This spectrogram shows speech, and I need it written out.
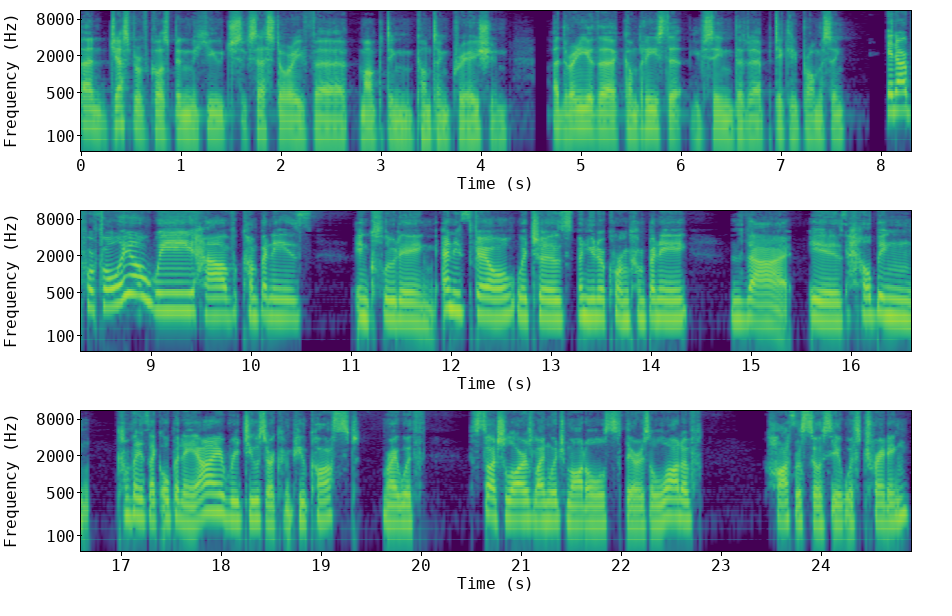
And Jasper, of course, been a huge success story for marketing content creation. Are there any other companies that you've seen that are particularly promising? In our portfolio, we have companies including Anyscale, which is a unicorn company that is helping companies like OpenAI reduce their compute cost, right? With such large language models, there's a lot of cost associated with training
